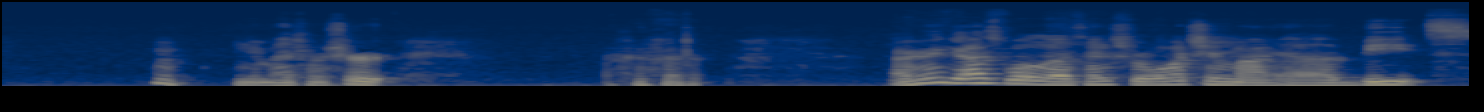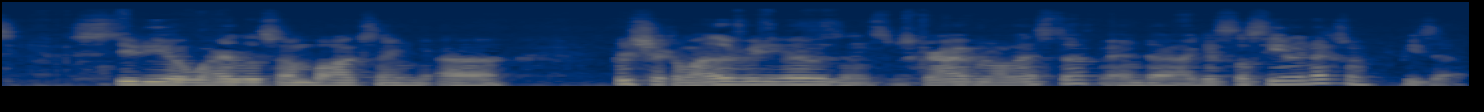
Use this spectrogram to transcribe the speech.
Hmm, you match my shirt. Alright guys, well uh, thanks for watching my uh, Beats Studio Wireless unboxing. Uh, please check out my other videos and subscribe and all that stuff. And uh, I guess I'll see you in the next one. Peace out.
